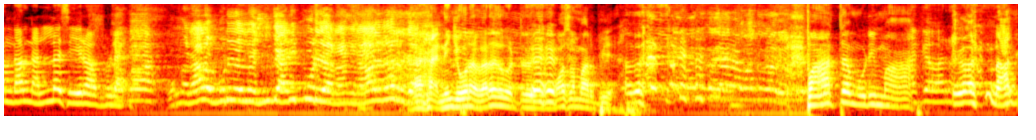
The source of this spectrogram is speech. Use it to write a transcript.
அந்த ஆள் நல்லா செய்யறாப்புல உங்களால முடியல இங்க அனுப்பி விடியா நாங்க நாலு பேர் இருக்கோம். நீங்க ஒரு விறகு வெட்டு மோசமா இருப்பீங்க பாட்ட முடியுமா? அங்க வர நாக்க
